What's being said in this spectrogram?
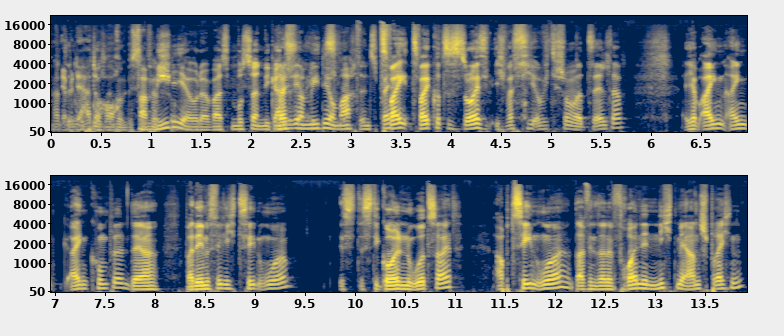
hat, ja, der hat doch auch ein bisschen Familie oder was? Muss dann die ganze Familie um acht ins Bett? Zwei, zwei kurze Stories, ich weiß nicht, ob ich das schon mal erzählt habe. Ich habe einen, einen, einen Kumpel, der, bei dem ist wirklich 10 Uhr, ist, ist die goldene Uhrzeit. Ab 10 Uhr darf ihn seine Freundin nicht mehr ansprechen.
